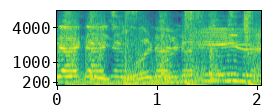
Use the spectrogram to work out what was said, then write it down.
દાડી જોડણી લે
